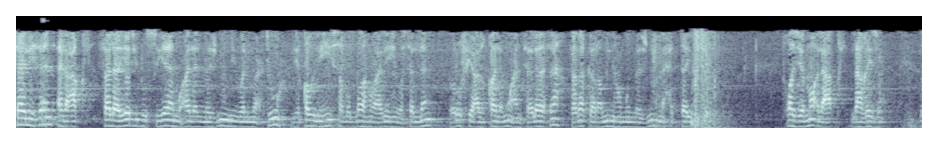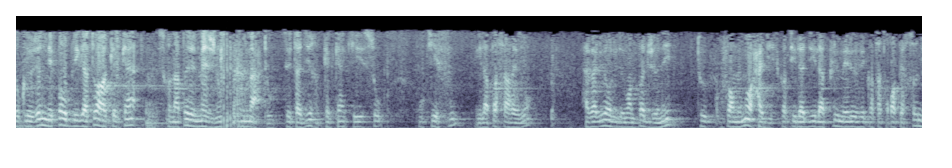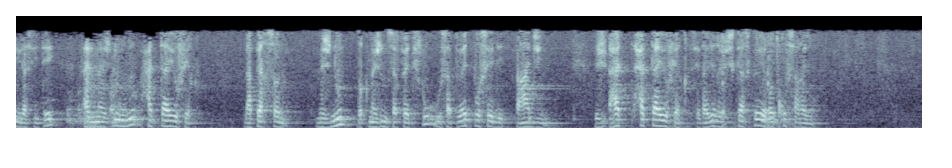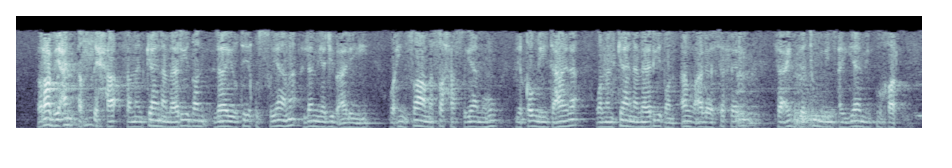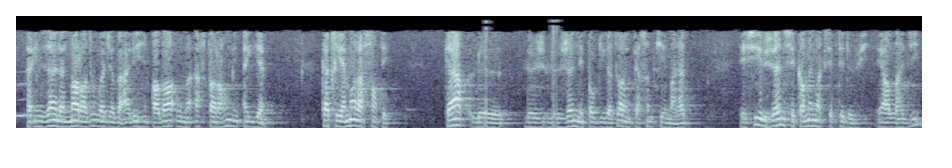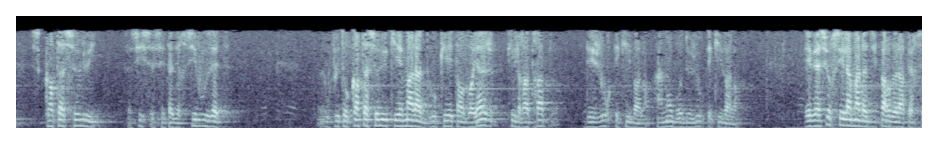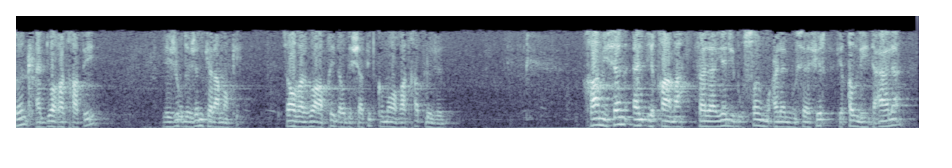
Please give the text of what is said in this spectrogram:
ثالثا العقل فلا يجب الصيام على المجنون والمعتوه لقوله صلى الله عليه وسلم رفع القلم عن ثلاثة فذكر منهم المجنون حتى يصير Troisièmement, la raison. Donc le jeûne n'est pas obligatoire à quelqu'un, ce qu'on appelle le majnou, le martou, c'est-à-dire quelqu'un qui est sot ou qui est fou, il n'a pas sa raison. À lui, on ne lui demande pas de jeûner, tout conformément au hadith. Quand il a dit la plume est levée quant à trois personnes, il a cité al-majnounu hatta yufiq. La personne majnoun, donc majnoun ça peut être fou ou ça peut être possédé par un djinn. Hatta yufiq, c'est-à-dire jusqu'à ce qu'il retrouve sa raison. رابعا الصحة فمن كان مريضا لا يطيق الصيام لم يجب عليه وإن صام صح صيامه لقوله تعالى ومن كان مريضا أو على سفر فعدة من أيام أخر فإن زال المرض وجب عليه قضاء ما أفطره من أيام Quatrièmement, la santé. Car le, le, le jeûne n'est pas obligatoire à une personne qui est malade. Et s'il jeûne, c'est quand même accepté de lui. Et Allah dit, quant à celui c'est-à-dire si vous êtes, ou plutôt quant à celui qui est malade ou qui est en voyage, qu'il rattrape des jours équivalents, un nombre de jours équivalent. Et bien sûr, si la maladie part de la personne, elle doit rattraper les jours de jeûne qu'elle a manqué. Ça, on va le voir après dans des chapitres comment on rattrape le jeûne.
